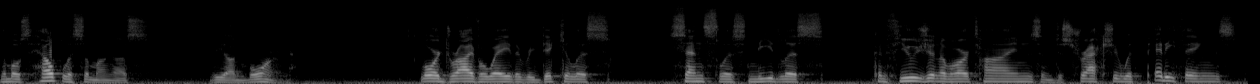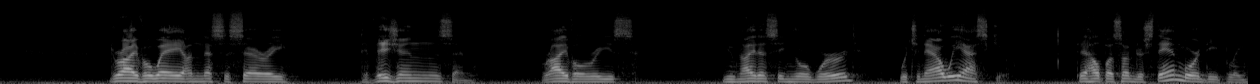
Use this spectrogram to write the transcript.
the most helpless among us, the unborn. Lord, drive away the ridiculous, senseless, needless, confusion of our times and distraction with petty things, drive away unnecessary divisions and rivalries. Unite us in your word, which now we ask you to help us understand more deeply,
